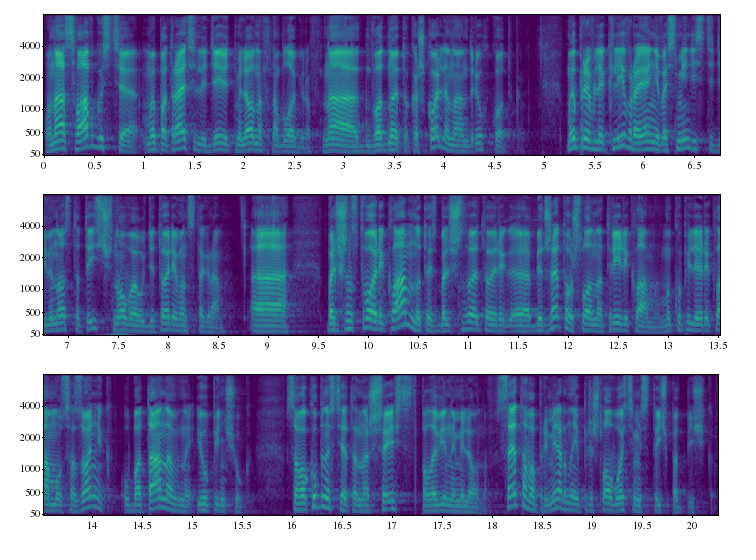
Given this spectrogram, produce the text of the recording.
У нас в августе мы потратили 9 миллионов на блогеров. На, в одной только школе на Андрюх Котка. Мы привлекли в районе 80-90 тысяч новой аудитории в Инстаграм. Uh, Большинство реклам, ну то есть большинство этого э, бюджета ушло на три рекламы. Мы купили рекламу у Сазоник, у Ботановны и у Пинчук. В совокупности это на 6,5 миллионов. С этого примерно и пришло 80 тысяч подписчиков.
